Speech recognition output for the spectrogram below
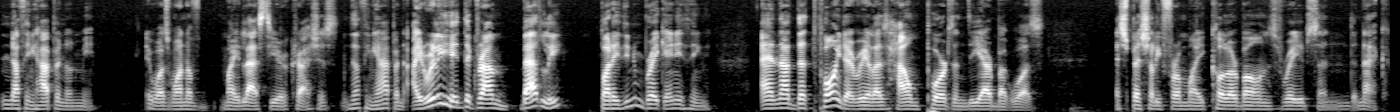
nothing happened on me. It was one of my last year crashes. Nothing happened. I really hit the ground badly, but I didn't break anything. And at that point, I realized how important the airbag was especially from my collarbones, ribs, and the neck.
